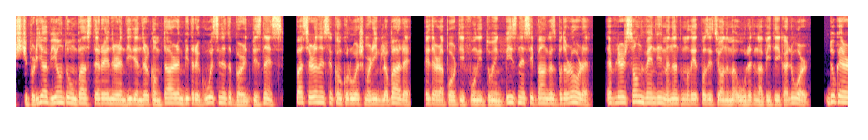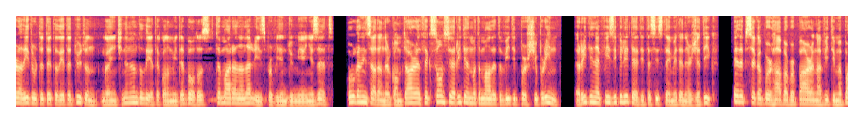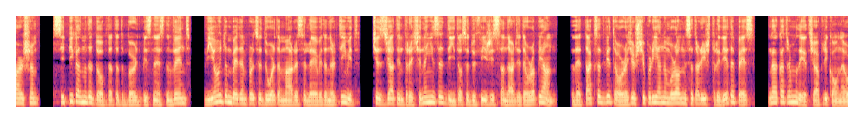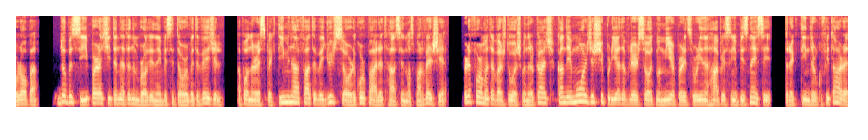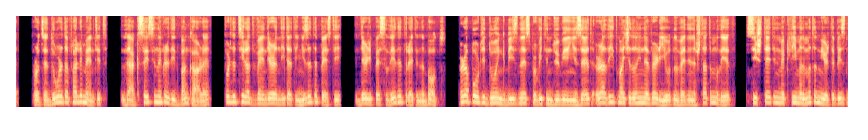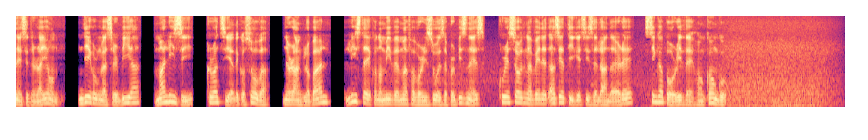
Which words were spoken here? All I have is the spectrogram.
Shqipëria vijon të humbasë terren në renditjen ndërkombëtare mbi treguesin e të bërit biznes. Pas rënies në konkurrueshmërinë globale, edhe raporti i fundit Doing Business i Bankës Botërore e vlerëson vendin me nëntëmbëdhjetë pozicione më ulët nga viti i kaluar, duke e radhitur të tetëdhjetë e dytën nga njëqind e nëntëdhjetë ekonomitë e botës të marra në analizë për vitin dy mijë e njëzet. Organizata ndërkombëtare thekson si arritjen më të madhe të vitit për Shqipërinë, rritjen e fizibilitetit të sistemit energjetik. Edhe pse ka bërë hapa përpara nga viti i mëparshëm, si pikat më të dobëta të të bërit biznes në vend, vijojnë të mbeten procedurat e marrjes së lejeve të ndërtimit, që zgjatin treqind e njëzet ditë ose dyfishi i standardit europian, dhe taksat vjetore që Shqipëria numëron mesatarisht tridhjetë e pesë nga katërmbëdhjetë që aplikon Europa. Dobësi paraqiten edhe në mbrojtjen e investitorëve të vegjël, apo në respektimin e afateve gjyqësore kur palët hasin mosmarrëveshje. Reformat e vazhdueshme ndërkaq kanë ndihmuar që Shqipëria të vlerësohet më mirë për ecurinë e hapjes së një biznesi, tregtinë ndërkufitare, procedurat e falimentit dhe aksesin në kreditë bankare për të cilat vendi renditet i njëzet e pesti deri pesëdhjetë e treti në botë. Raporti Doing Business për vitin dy mijë e njëzet radhit Maqedoninë e Veriut në vendin e shtatëmbëdhjetë si shtetin me klimën më të mirë të biznesit në rajon, ndjekur nga Serbia, Mali i Zi, Kroacia dhe Kosova. Në rang global, lista e ekonomive më favorizuese për biznes kryesohet nga vendet aziatike si Zelanda e Re, Singapori dhe Hong Kongu.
